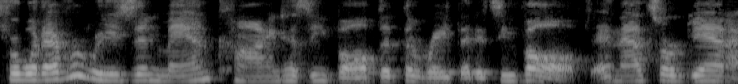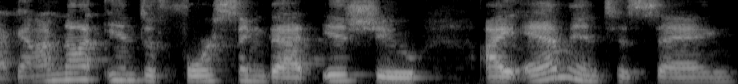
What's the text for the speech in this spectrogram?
for whatever reason, mankind has evolved at the rate that it's evolved, and that's organic. And I'm not into forcing that issue. I am into saying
